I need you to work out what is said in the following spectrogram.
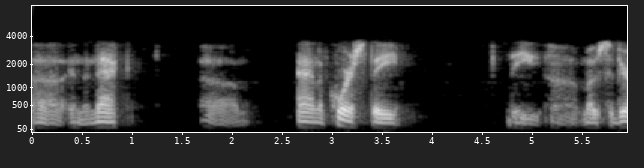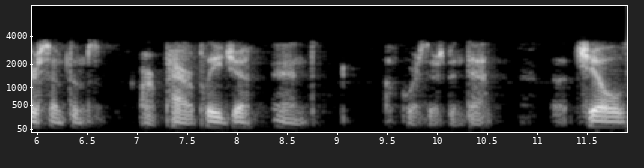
uh, in the neck, um, and of course the the uh, most severe symptoms are paraplegia, and of course there's been death, uh, chills,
